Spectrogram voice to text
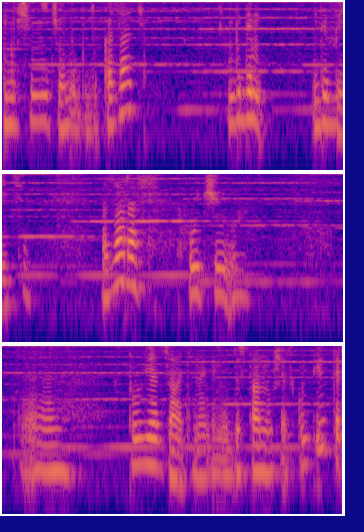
В общем, нічого не буду казати. Будемо дивитися. А зараз хочу е, пов'язати, навіть, достану зараз комп'ютер,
